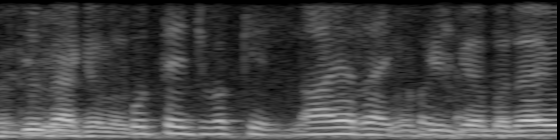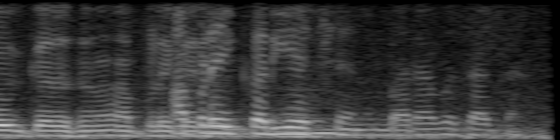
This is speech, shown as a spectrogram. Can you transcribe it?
વકીલ રાખેલો પોતે જ વકીલ લોયર રાખ્યો વકીલ કે બધા એવું કરે છે આપણે આપણે કરીએ. કરીએ છીએ બરાબર દાદા.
